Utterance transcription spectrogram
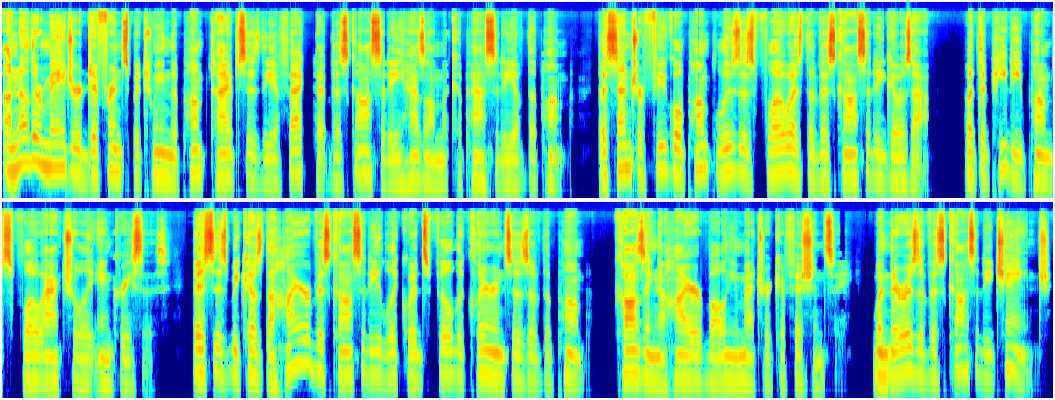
Another major difference between the pump types is the effect that viscosity has on the capacity of the pump. The centrifugal pump loses flow as the viscosity goes up, but the PD pump's flow actually increases. This is because the higher viscosity liquids fill the clearances of the pump, causing a higher volumetric efficiency. When there is a viscosity change,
